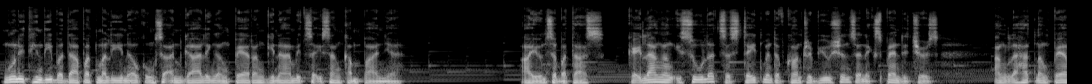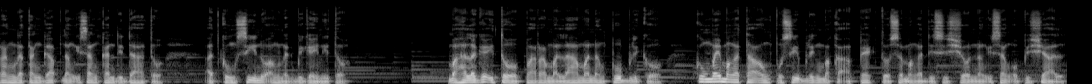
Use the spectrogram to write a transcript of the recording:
Ngunit hindi ba dapat malinaw kung saan galing ang perang ginamit sa isang kampanya? Ayon sa batas, kailangang isulat sa Statement of Contributions and Expenditures ang lahat ng perang natanggap ng isang kandidato at kung sino ang nagbigay nito. Mahalaga ito para malaman ng publiko kung may mga taong posibleng makaapekto sa mga desisyon ng isang opisyal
